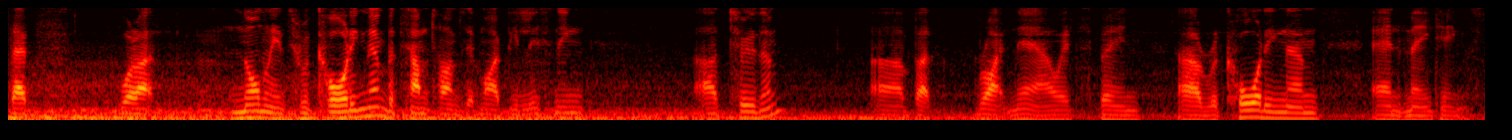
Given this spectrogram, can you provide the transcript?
That's what I normally it's recording them, but sometimes it might be listening uh, to them. Uh, but right now, it's been uh, recording them and meetings.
